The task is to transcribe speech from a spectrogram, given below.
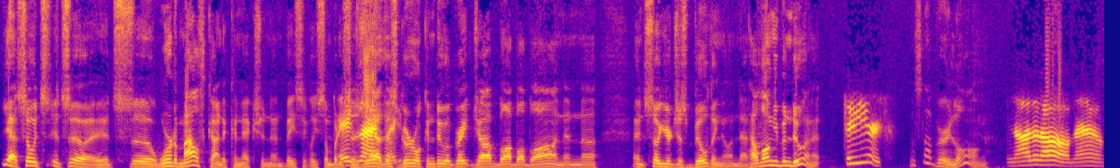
Yeah, so it's it's a it's a word of mouth kind of connection. Then basically, somebody says, "Yeah, this girl can do a great job," blah blah blah, and then uh, and so you're just building on that. How long you been doing it? Two years. That's not very long. Not at all. No.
